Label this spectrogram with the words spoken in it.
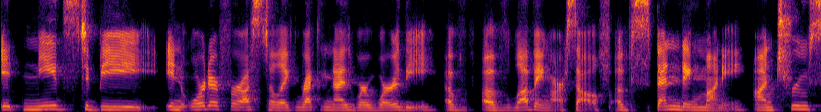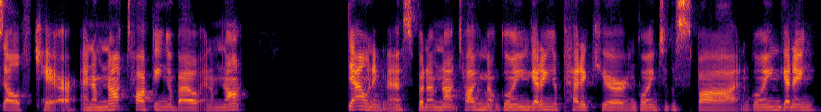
It needs to be in order for us to like recognize we're worthy of of loving ourselves of spending money on true self-care. And i'm not talking about and i'm not downing this but i'm not talking about going and getting a pedicure and going to the spa and going and getting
